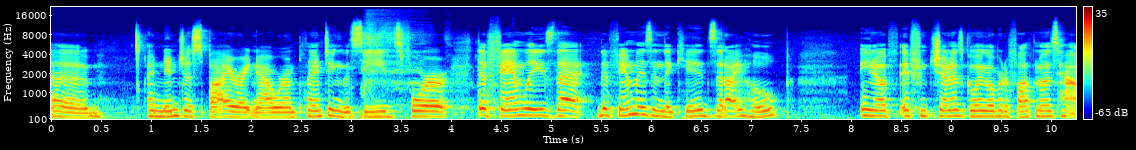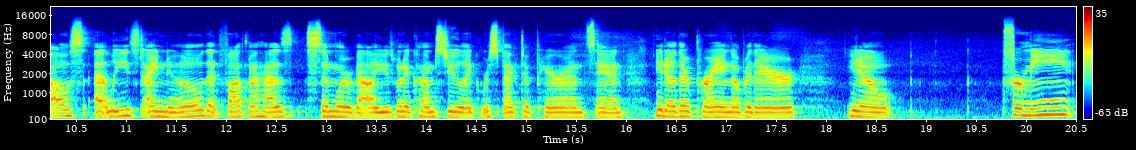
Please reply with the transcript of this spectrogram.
a a ninja spy right now where I'm planting the seeds for the families that the families and the kids that I hope you know, if, if Jenna's going over to Fatma's house, at least I know that Fatma has similar values when it comes to like respect of parents and, you know, they're praying over there. You know, for me,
